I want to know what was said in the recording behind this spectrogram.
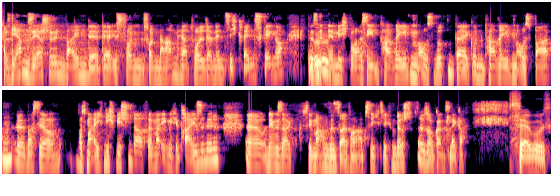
Also die haben einen sehr schönen Wein, der, der ist von, von Namen her toll, der nennt sich Grenzgänger. Das mhm. sind nämlich quasi ein paar Reben aus Württemberg und ein paar Reben aus Baden, äh, was ja was man eigentlich nicht mischen darf, wenn man irgendwelche Preise will. Äh, und die haben gesagt, sie machen es jetzt einfach absichtlich und das ist auch ganz lecker. Sehr gut.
